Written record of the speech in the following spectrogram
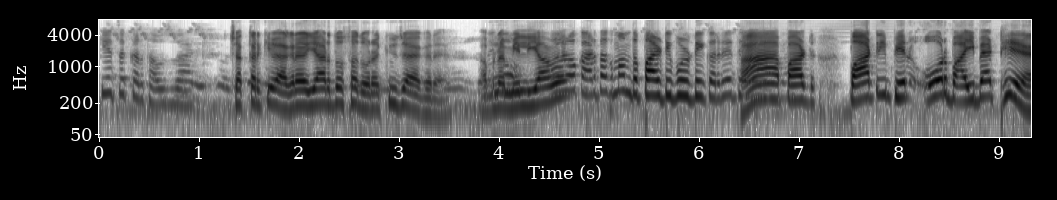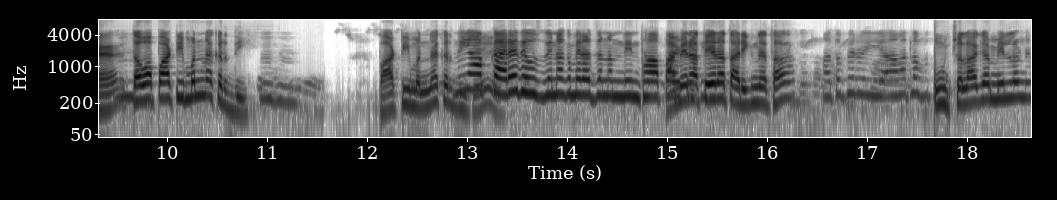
के चक्कर था उस दिन? चक्कर क्यों आ गया यार दोस्त दौरा क्यों जाया कर? अपना मिल लिया हम तो पार्टी पुर्टी कर रहे थे। हाँ पार्ट पार्टी फिर और भाई बैठे हैं तब वो पार्टी मन्ना कर दी। पार्टी मन पार्टी मन्ना कर दी आप कह रहे थे उस दिन का मेरा जन्मदिन था हाँ, मेरा तेरह तारीख ने था। हाँ तो फिर या, मतलब तू चला गया मिलन।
